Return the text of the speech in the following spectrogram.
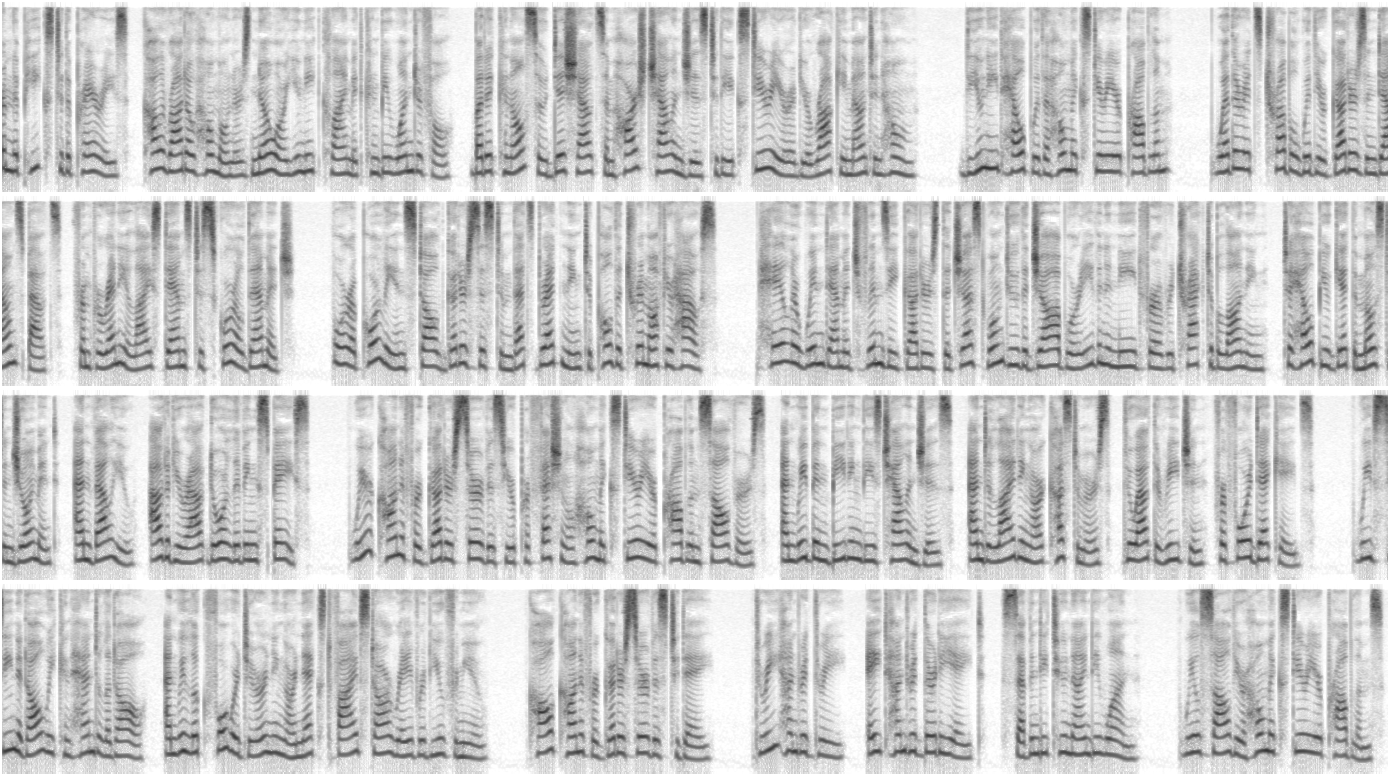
From the peaks to the prairies, Colorado homeowners know our unique climate can be wonderful, but it can also dish out some harsh challenges to the exterior of your Rocky Mountain home. Do you need help with a home exterior problem? Whether it's trouble with your gutters and downspouts, from perennial ice dams to squirrel damage, or a poorly installed gutter system that's threatening to pull the trim off your house, hail or wind damage flimsy gutters that just won't do the job or even a need for a retractable awning to help you get the most enjoyment and value out of your outdoor living space. We're Conifer Gutter Service, your professional home exterior problem solvers, and we've been beating these challenges and delighting our customers throughout the region for four decades. We've seen it all, we can handle it all, and we look forward to earning our next five star rave review from you. Call Conifer Gutter Service today. 303 838 7291. We'll solve your home exterior problems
